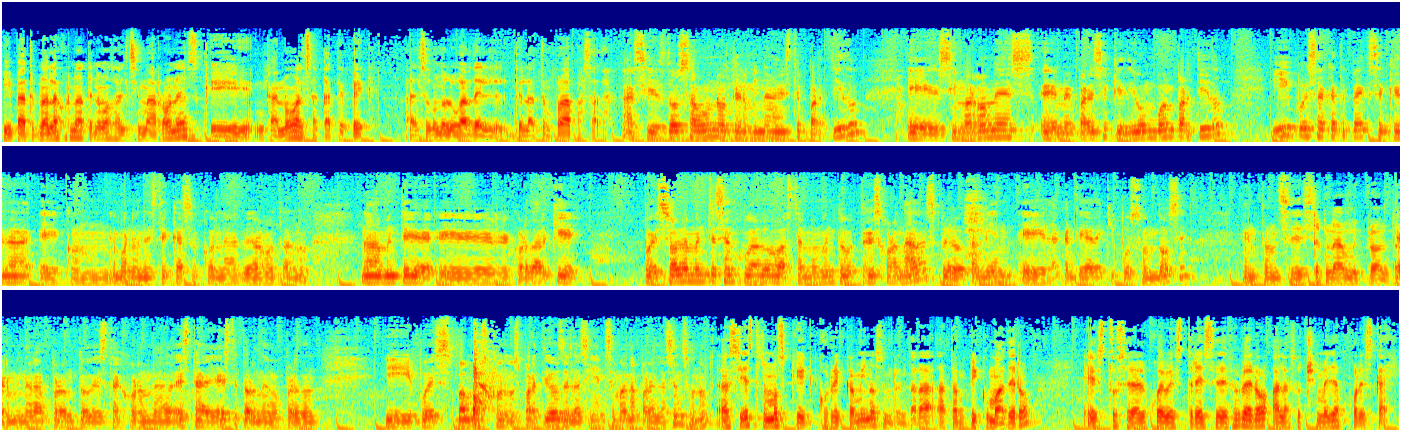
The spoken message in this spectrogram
Y para terminar la jornada tenemos al Cimarrones que ganó al Zacatepec, al segundo lugar del, de la temporada pasada. Así es, 2 a 1 termina este partido. Eh, Cimarrones eh, me parece que dio un buen partido y pues Zacatepec se queda eh, con, bueno, en este caso con la derrota, ¿no? Nuevamente eh, recordar que pues solamente se han jugado hasta el momento tres jornadas, pero también eh, la cantidad de equipos son 12. Entonces Terminará muy pronto. terminará pronto esta jornada, esta, este torneo, perdón. Y pues vamos con los partidos de la siguiente semana para el ascenso, ¿no? Así es, tenemos que Correcaminos se enfrentará a Tampico Madero. Esto será el jueves 13 de febrero a las 8 y media por Sky.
